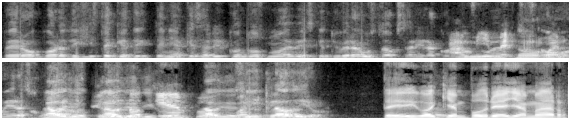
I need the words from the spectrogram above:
Pero por, dijiste que te- tenía que salir con 2-9, que te hubiera gustado que saliera con A 2-9. mí me- ¿Cómo bueno, hubieras jugado? Claudio, Claudio segundo dijo. tiempo, Claudio Sí. Claudio. Te digo a quién podría llamar,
